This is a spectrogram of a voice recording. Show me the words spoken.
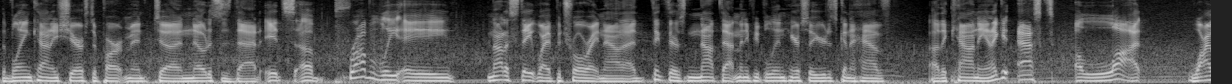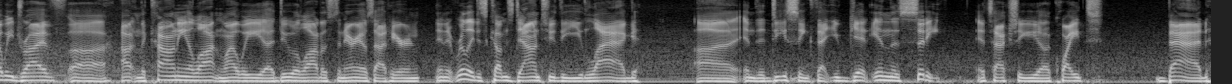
the Blaine County Sheriff's Department uh, notices that. It's uh, probably a not a statewide patrol right now. I think there's not that many people in here, so you're just going to have uh, the county. And I get asked a lot why we drive uh, out in the county a lot and why we uh, do a lot of scenarios out here. And, and, it really just comes down to the lag uh, in the desync that you get in the city. It's actually uh, quite bad.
